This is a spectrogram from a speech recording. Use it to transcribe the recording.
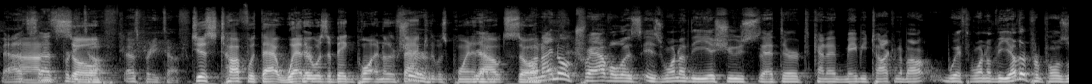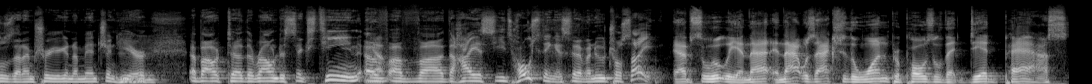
that's, um, that's pretty so tough. That's pretty tough. Just tough with that. Weather was a big point, another factor sure. that was pointed yeah. out. So, well, and I know travel is, is one of the issues that they're kind of maybe talking about with one of the other proposals that I'm sure you're going to mention here mm-hmm. about uh, the round of 16 of, yep. of uh, the highest seeds hosting instead of a neutral site. Absolutely, and that and that was actually the one proposal that did pass.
